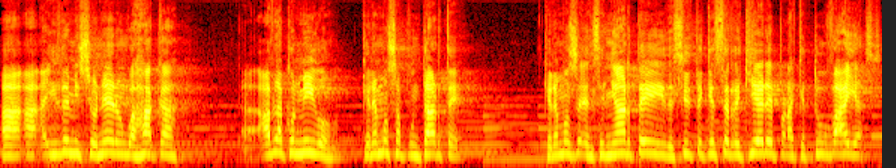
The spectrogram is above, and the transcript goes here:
a, ir de misionero en Oaxaca, habla conmigo, queremos apuntarte, queremos enseñarte y decirte qué se requiere para que tú vayas.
